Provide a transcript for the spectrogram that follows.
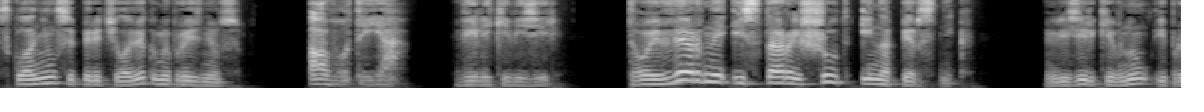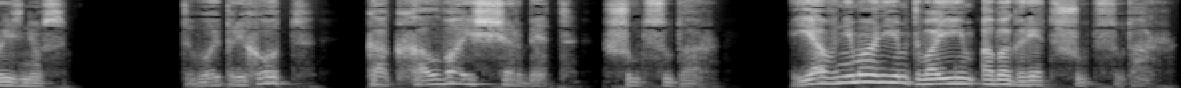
Склонился перед человеком и произнес. «А вот и я, великий визирь, твой верный и старый шут и наперстник». Визирь кивнул и произнес. «Твой приход, как халва из щербет, шут-сутар. Я вниманием твоим обогрет, шут-сутар.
